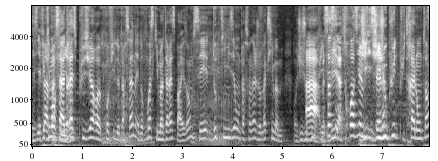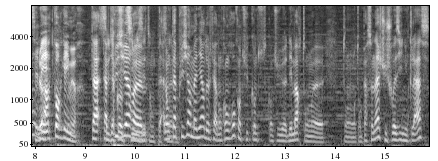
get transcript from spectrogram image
effectivement, ça adresse plusieurs profils de personnes. Et donc, moi, ce qui m'intéresse, par exemple, c'est d'optimiser mon personnage au maximum. Bon, j'y joue Ah, plus bah depuis- ça, c'est j'y- la troisième j'y- J'y joue plus depuis très longtemps. C'est le mais hardcore gamer. t'as plusieurs. euh, t'as- donc, t'as plusieurs manières de le faire. Donc, en gros, quand tu, quand, tu- quand tu euh, démarres ton. euh, ton, ton personnage, tu choisis une classe,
